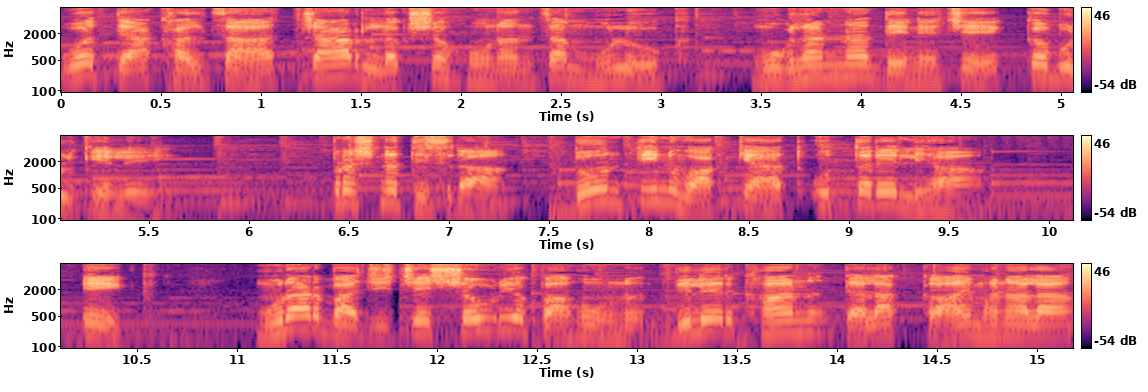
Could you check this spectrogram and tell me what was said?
व त्याखालचा चार लक्ष होणांचा मुलूक मुघलांना देण्याचे कबूल केले. प्रश्न तिसरा. दोन तीन वाक्यात उत्तरे लिहा. एक. मुरारबाजीचे शौर्य पाहून दिलेर खान त्याला काय म्हणाला?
